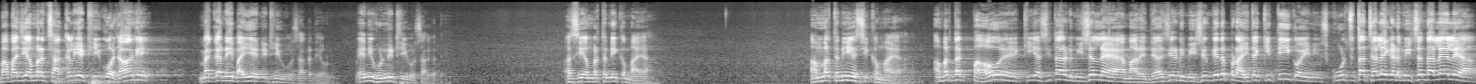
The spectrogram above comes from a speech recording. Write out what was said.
ਬਾਬਾ ਜੀ ਅੰਮ੍ਰਿਤ ਛਕ ਲਈਏ, ਠੀਕ ਹੋ ਜਾਵਾਂਗੇ। ਮੈਂ ਕਿਹਾ, ਨਹੀਂ ਭਾਈ ਇਹ ਨਹੀਂ ਠੀਕ ਹੋ ਸਕਦੇ ਹੁਣ। ਇਹ ਨਹੀਂ, ਹੁਣ ਨਹੀਂ ਠੀਕ ਹੋ ਸਕਦੇ। ਅਸੀਂ ਅੰਮ੍ਰਿਤ ਨਹੀਂ ਕਮਾਇਆ। ਅੰਮ੍ਰਿਤ ਨਹੀਂ ਅਸੀਂ ਕਮਾਇਆ। ਅੰਮ੍ਰਿਤ ਦਾ ਭਾਵ ਹੈ ਕਿ ਅਸੀਂ ਤਾਂ ਐਡਮਿਸ਼ਨ ਲੈ ਆਇਆ ਮਾਰੇ ਦੇ। ਅਸੀਂ ਐਡਮਿਸ਼ਨ ਕਿਤੇ ਪੜ੍ਹਾਈ ਤਾਂ ਕੀਤੀ ਹੀ ਕੋਈ ਨਹੀਂ। ਸਕੂਲ 'ਚ ਤਾਂ ਚਲੇ ਗਏ ਐਡਮਿਸ਼ਨ ਤਾਂ ਲੈ ਲਿਆ।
